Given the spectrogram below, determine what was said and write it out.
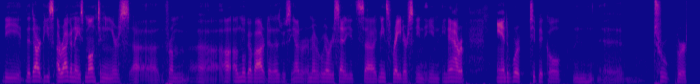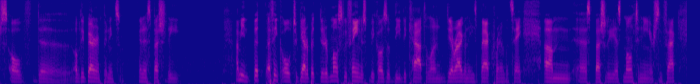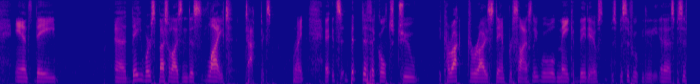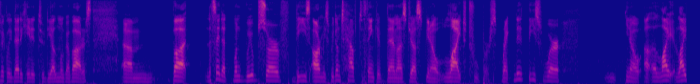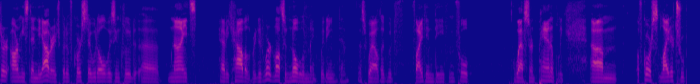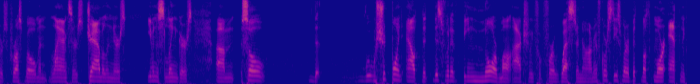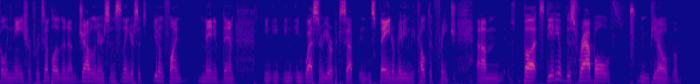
The, there are these Aragonese mountaineers uh, from uh, Almogavar that, as we've seen, I remember we already said it, it's, uh, it means raiders in, in, in Arab, and were typical mm, uh, troopers of the of the Iberian Peninsula, and especially I mean, but I think all together, but they're mostly famous because of the, the Catalan, the Aragonese background, let's say, um, especially as mountaineers, in fact, and they uh, they were specialized in this light tactics, right? It's a bit difficult to characterize them precisely. We will make videos specifically uh, specifically dedicated to the Almogavares, um, but let's say that when we observe these armies, we don't have to think of them as just you know light troopers, right? These were you know a, a light, lighter armies than the average, but of course they would always include uh, knights, heavy cavalry. There were lots of noblemen within them as well that would fight in the full western panoply. Um, of course, lighter troopers, crossbowmen, lancers, javeliners, even slingers. Um, so the, we should point out that this would have been normal actually for, for a Western army. Of course, these were a bit more ethnical in nature. For example, I don't know, javeliners and slingers, you don't find many of them in, in, in Western Europe except in Spain or maybe in the Celtic fringe. Um, but the idea of this rabble you know of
